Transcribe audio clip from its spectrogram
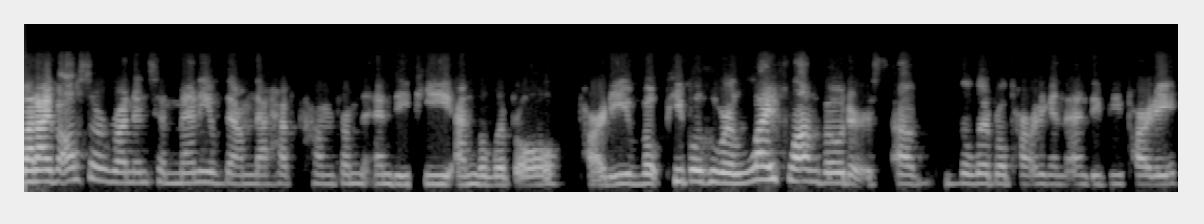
but I've also run into many of them that have come from the NDP and the Liberal Party, vote people who were lifelong voters of the Liberal Party and the NDP Party,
